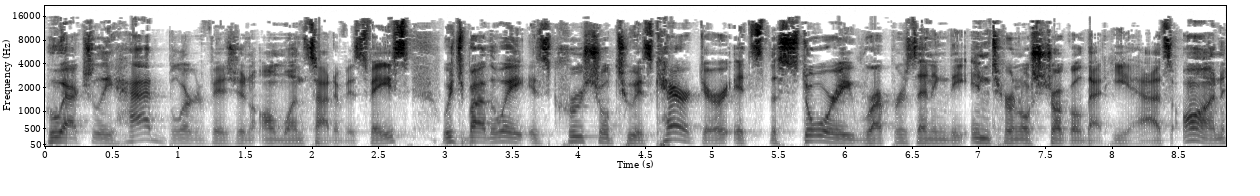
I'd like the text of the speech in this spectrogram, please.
who actually had blurred vision on one side of his face, which by the way is crucial to his character. It's the story representing the internal struggle that he has on.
